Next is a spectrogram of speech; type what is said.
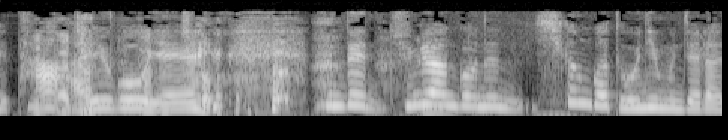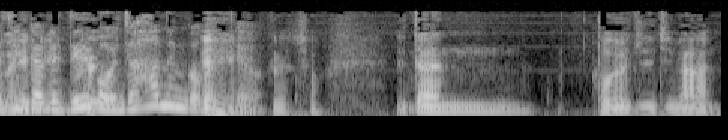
예 다, 다, 알고 다, 다 예. 근데 중요한 예. 거는 시간과 돈이 문제라는 어, 생각을 늘 그래, 먼저 하는 것 같아요. 그렇죠. 일단 돈을 들지만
